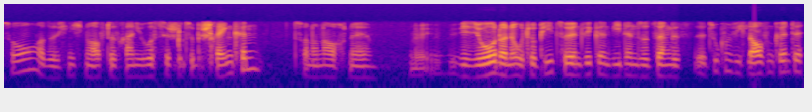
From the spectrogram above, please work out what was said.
so, also sich nicht nur auf das rein juristische zu beschränken, sondern auch eine, Vision oder eine Utopie zu entwickeln, wie denn sozusagen das äh, zukünftig laufen könnte.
